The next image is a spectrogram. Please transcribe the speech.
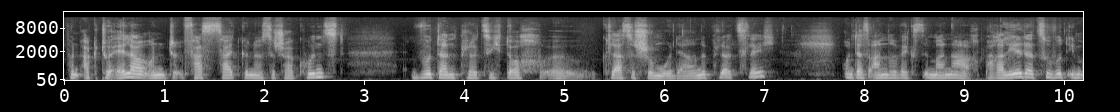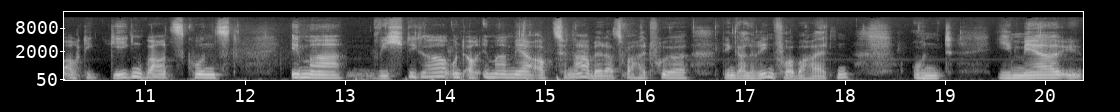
von aktueller und fast zeitgenössischer Kunst, wird dann plötzlich doch äh, klassische Moderne plötzlich. Und das andere wächst immer nach. Parallel dazu wird eben auch die Gegenwartskunst immer wichtiger und auch immer mehr auktionabel. Das war halt früher den Galerien vorbehalten. Und je mehr äh,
